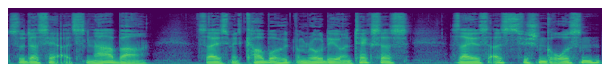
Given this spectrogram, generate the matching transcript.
so dass er als nahbar, sei es mit Cowboyhut beim Rodeo in Texas, sei es als zwischen großen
